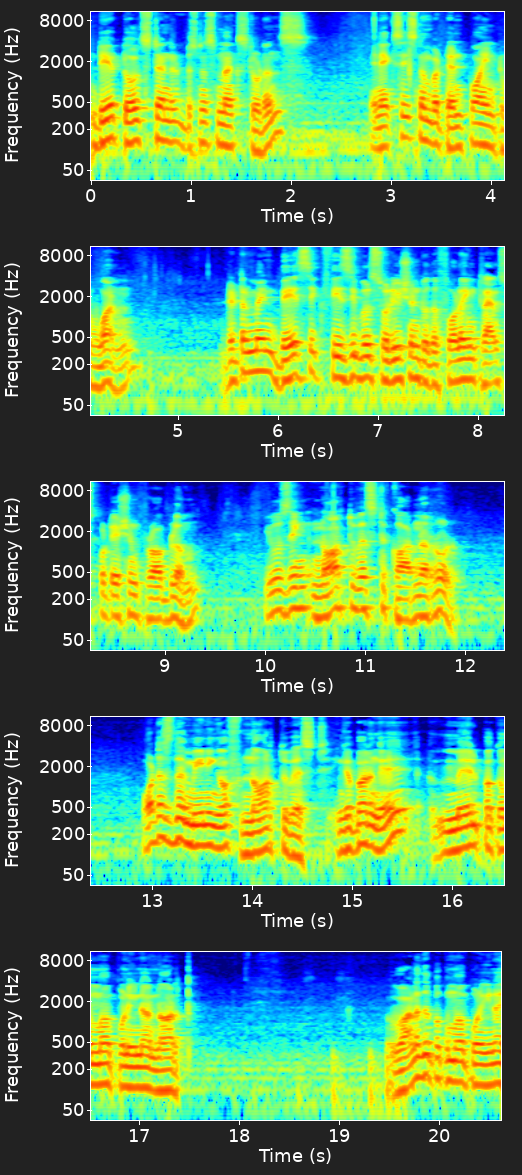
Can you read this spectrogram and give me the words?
Dear 12th standard business max students, in exercise number 10.1, determine basic feasible solution to the following transportation problem using northwest corner rule. What is the meaning of northwest? இங்கே பாருங்க மேல் பக்கமாக போனீங்கன்னா நார்த் வலது பக்கமாக போனீங்கன்னா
